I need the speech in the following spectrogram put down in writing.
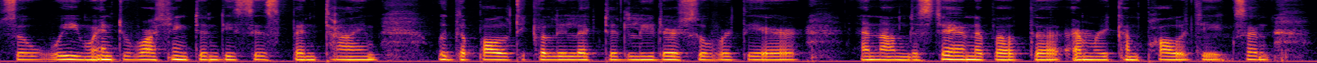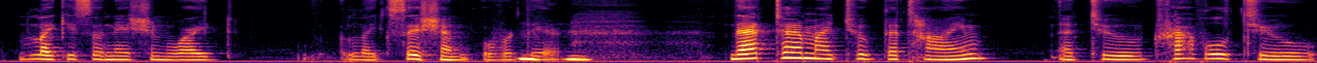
So we went to Washington D.C. spent time with the political elected leaders over there and understand about the American politics and like it's a nationwide like session over there. Mm-hmm. That time I took the time uh, to travel to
